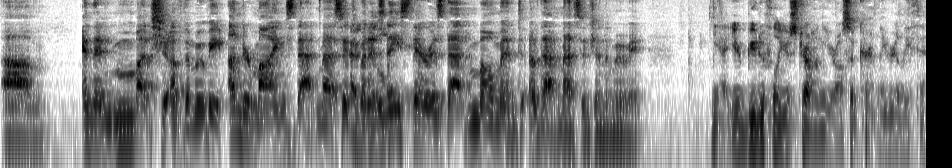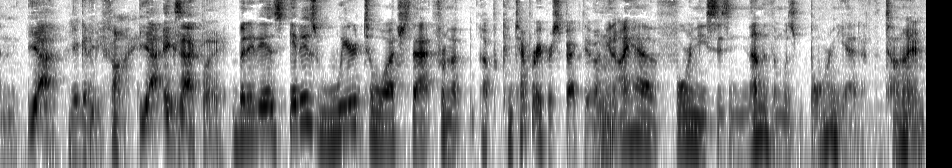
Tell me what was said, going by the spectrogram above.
Um, and then much of the movie undermines that message, but at say, least yeah. there is that moment of that message in the movie. Yeah. You're beautiful. You're strong. You're also currently really thin. Yeah. You're gonna be fine. Yeah, exactly. But it is it is weird to watch that from a, a contemporary perspective. I mean, Mm-hmm. I have four nieces. None of them was born yet at the time,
